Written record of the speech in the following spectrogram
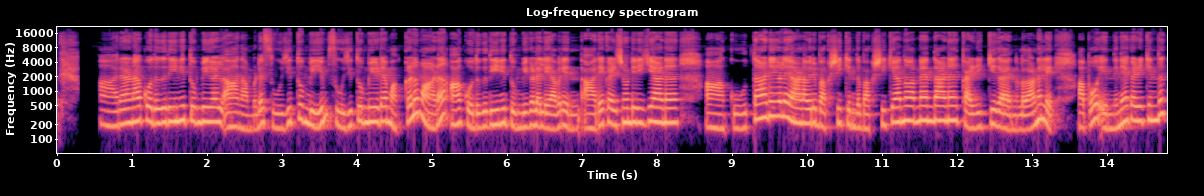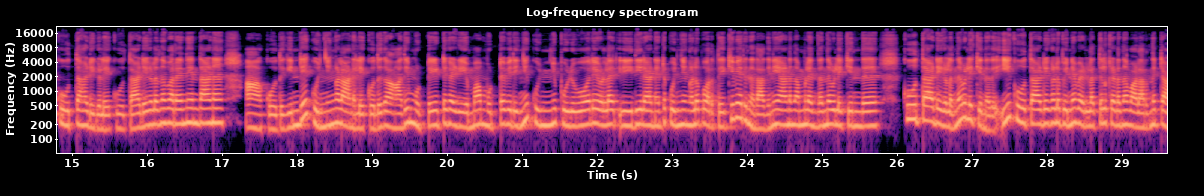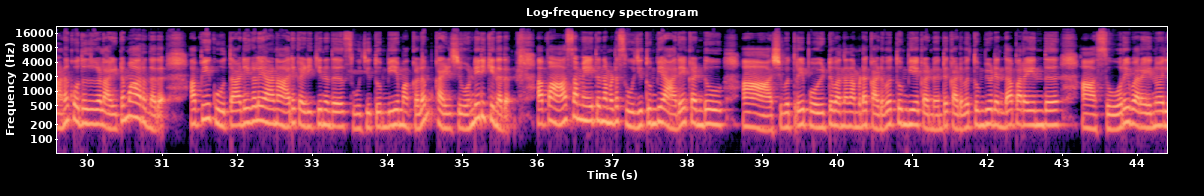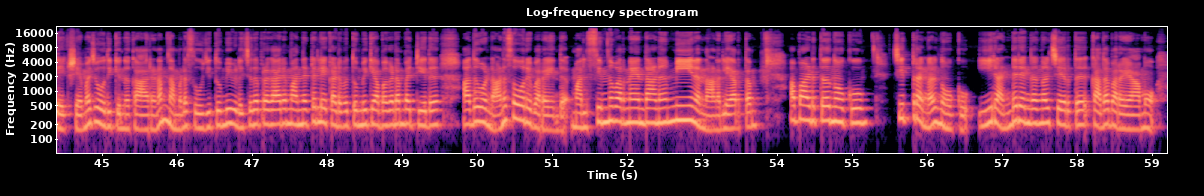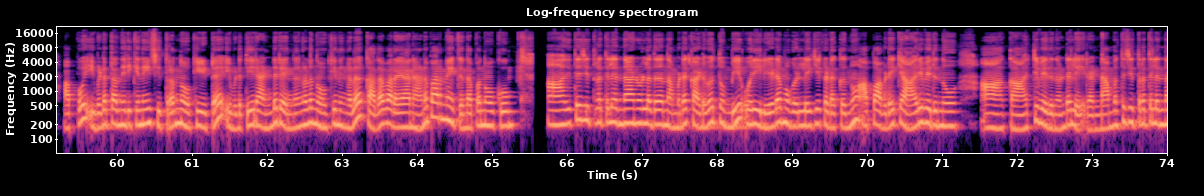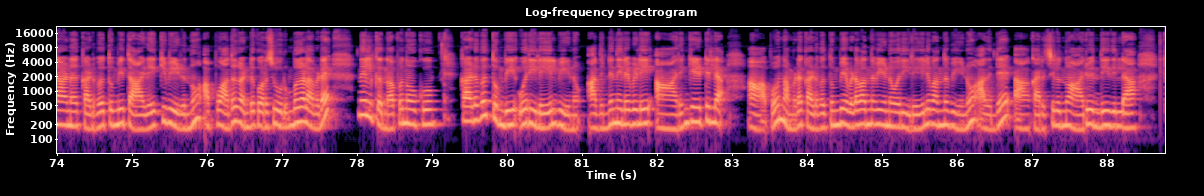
ആരാണ് ആ കൊതുകുതീനി തുമ്പികൾ? ആ നമ്മുടെ സൂചിത്തുമ്പിയും സൂചിത്തുമ്പിയുടെ മക്കളുമാണ് ആ കൊതുകുതീനി തുമ്പികളല്ലേ. അവർ ആരെ കഴിച്ചുകൊണ്ടിരിക്കുകയാണ് ആ കൂത്താടികളെയാണ് അവർ ഭക്ഷിക്കുന്നത്. ഭക്ഷിക്കുക എന്ന് പറഞ്ഞാൽ എന്താണ്? കഴിക്കുക എന്നുള്ളതാണല്ലേ. അപ്പോൾ എന്തിനെയാണ് കഴിക്കുന്നത്? കൂത്താടികളെ. കൂത്താടികൾ എന്ന് പറയുന്നത് എന്താണ്? ആ കൊതുകിന്റെ കുഞ്ഞുങ്ങളാണല്ലേ. കൊതുക് ആദ്യം മുട്ടയിട്ട് കഴിയുമ്പോൾ മുട്ട വിരിഞ്ഞ് കുഞ്ഞു പുഴു പോലെയുള്ള രീതിയിലാണ് എന്റെ കുഞ്ഞുങ്ങൾ പുറത്തേക്ക് വരുന്നത്. അതിനെയാണ് നമ്മൾ എന്തെന്ന് വിളിക്കുന്നത്? കൂത്താടികളെന്ന് വിളിക്കുന്നത്. ഈ കൂത്താടികൾ പിന്നെ വെള്ളത്തിൽ കിടന്ന് വളർന്നിട്ടാണ് കൊതുകുകളായിട്ട് ആയിട്ട് മാറുന്നത്. അപ്പോൾ ഈ കൂത്താടികളെയാണ് ആര് കഴിക്കുന്നത്? സൂചിത്തുമ്പിയും മക്കളും കഴിച്ചുകൊണ്ടിരിക്കുന്നത്. അപ്പോൾ ആ സമയത്ത് നമ്മുടെ സൂചിത്തുമ്പി ആരെ കണ്ടു? ആ ആശുപത്രിയിൽ പോയിട്ട് വന്ന നമ്മുടെ കടുവത്തുമ്പിയെ കണ്ടു. എന്റെ കടുവത്തുമ്പിയോട് എന്താ പറയുന്നത്? ആ സോറി പറയുന്നു അല്ലേ? ക്ഷമ ചോദിക്കുന്നു. കാരണം നമ്മുടെ സൂചിത്തുമ്പി വിളിച്ചത് പ്രകാരം വന്നിട്ടല്ലേ കടുവത്തുമ്പിക്ക് അപകടം പറ്റിയത്? അതുകൊണ്ടാണ് സോറി പറയുന്നത്. മത്സ്യം എന്ന് പറഞ്ഞാൽ എന്താണ്? മീൻ എന്നാണല്ലേ അർത്ഥം. അപ്പോൾ അടുത്തത് നോക്കൂ. ചിത്രങ്ങൾ നോക്കൂ. ഈ രണ്ട് രംഗങ്ങൾ ചേർത്ത് കഥ പറയാമോ? അപ്പോൾ ഇവിടെ തന്നിരിക്കുന്ന ഈ ചിത്രം നോക്കിയിട്ട് ഇവിടുത്തെ ഈ രണ്ട് രംഗങ്ങൾ നോക്കി നിങ്ങൾ കഥ പറയാനാണ് പറഞ്ഞേക്കുന്നത്. അപ്പോൾ നോക്കൂ. ആദ്യത്തെ ചിത്രത്തിൽ എന്താണുള്ളത്? നമ്മുടെ കടുവ തുമ്പി ഒരു ഇലയുടെ മുകളിലേക്ക് കിടക്കുന്നു. അപ്പോൾ അവിടേക്ക് ആര് വരുന്നു? ആ കാറ്റ് വരുന്നുണ്ടല്ലേ. രണ്ടാമത്തെ ചിത്രത്തിൽ എന്താണ്? കടുവ തുമ്പി താഴേക്ക് വീഴുന്നു. അപ്പോൾ അത് കണ്ട് കുറച്ച് ഉറുമ്പുകൾ അവിടെ നിൽക്കുന്നു. അപ്പോൾ നോക്കൂ. കടുവ തുമ്പി ഒരു ഇലയിൽ വീണു. അതിന്റെ നിലവിളി ആരും കേട്ടില്ല. ആ അപ്പോൾ നമ്മുടെ കടുവ തുമ്പി എവിടെ വന്ന് വീണു? ഒരു ഇലയിൽ വന്ന് വീണു. അതിന്റെ കരച്ചിലൊന്നും ആരും എന്ത് ചെയ്തില്ല.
